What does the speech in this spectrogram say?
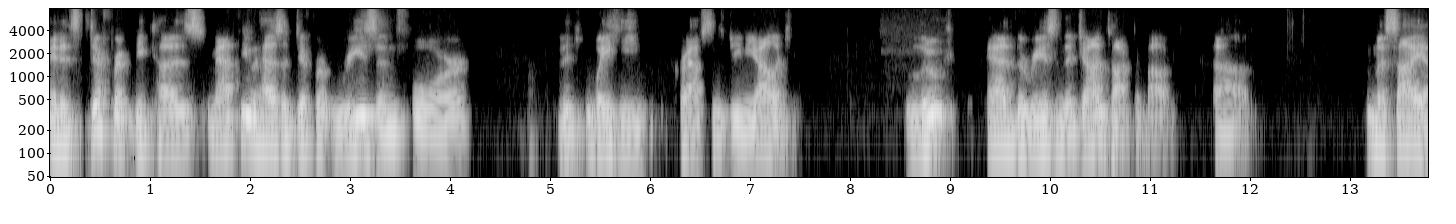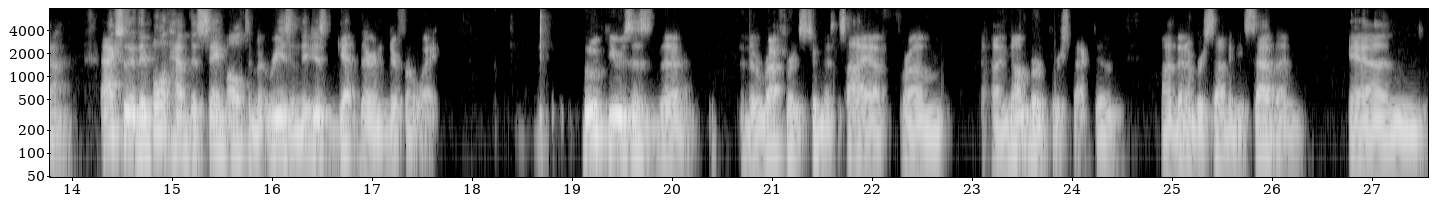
and it's different because Matthew has a different reason for the way he crafts his genealogy. Luke had the reason that John talked about. Uh, Messiah. Actually, they both have the same ultimate reason. They just get there in a different way. Luke uses the the reference to Messiah from a number perspective, uh, the number 77, and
